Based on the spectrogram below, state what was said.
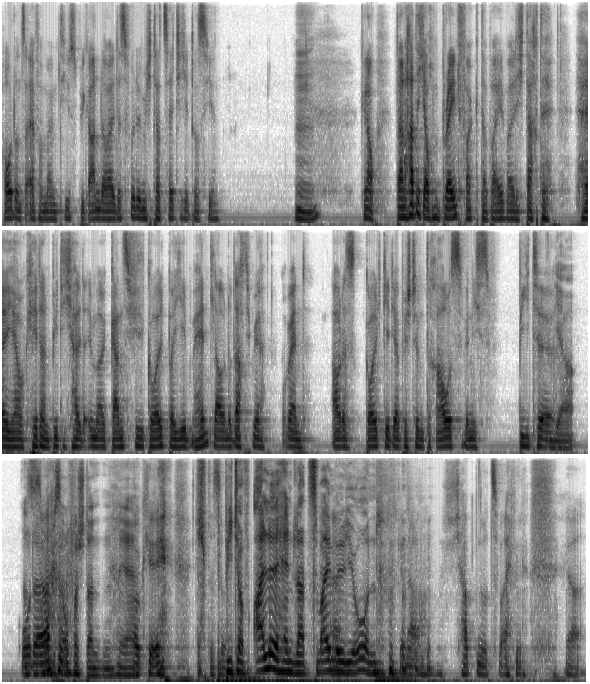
haut uns einfach mal im Teamspeak an, weil das würde mich tatsächlich interessieren. Mhm. Genau. Dann hatte ich auch einen Brainfuck dabei, weil ich dachte, hä, ja, okay, dann biete ich halt immer ganz viel Gold bei jedem Händler. Und da dachte ich mir, Moment, aber das Gold geht ja bestimmt raus, wenn ich es biete. Ja. Das Oder? So habe ich auch verstanden. Ja. Okay. Ich, ich biete auf alle Händler zwei ja, Millionen. Genau. Ich habe nur zwei. Ja.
